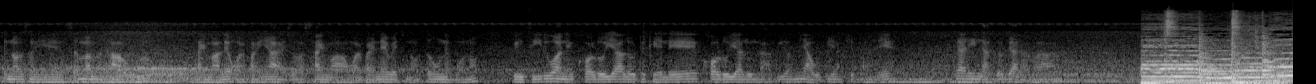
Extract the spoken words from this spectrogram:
ကျွန်တော်ဆိုရင်စက်မှတ်မထားဘူးဆိုင်မှာလည်း wifi ရတယ်ဆိုတော့ဆိုင်မှာ wifi နဲ့ပဲကျွန်တော်သုံးတယ်ပေါ့နော်။ PC တို့ကနေခေါ်လို့ရလို့တကယ်လဲခေါ်လို့ရလို့လာပြီးတော့မျှဝေပြဖြစ်ပါတယ်။ဒါလေးလာပြောပြတာပါ။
